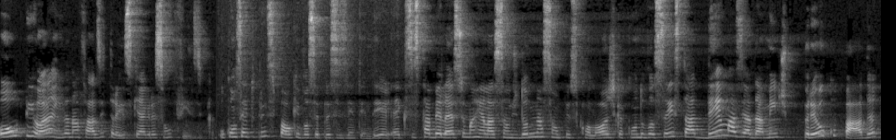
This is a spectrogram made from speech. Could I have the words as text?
ou pior ainda na fase 3, que é a agressão física. O conceito principal que você precisa entender é que se estabelece uma relação de dominação psicológica quando você está demasiadamente preocupada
